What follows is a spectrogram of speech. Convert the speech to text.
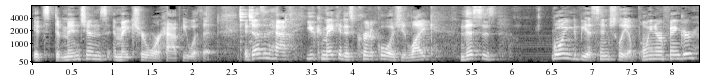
its dimensions and make sure we're happy with it. It doesn't have, you can make it as critical as you like. This is going to be essentially a pointer finger.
